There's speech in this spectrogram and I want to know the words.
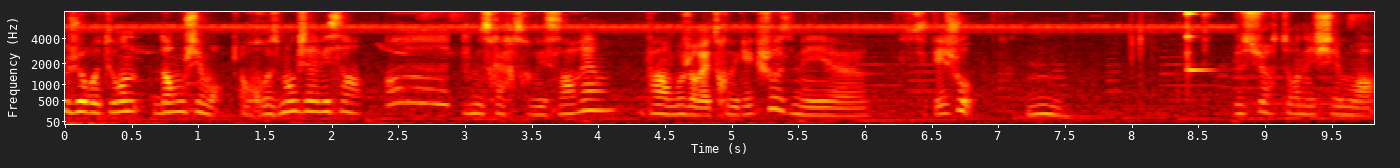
Je retourne dans mon chez moi. Heureusement que j'avais ça. je me serais retrouvée sans rien. Enfin, bon, j'aurais trouvé quelque chose, mais euh, c'était chaud. Hmm. Je suis retournée chez moi.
